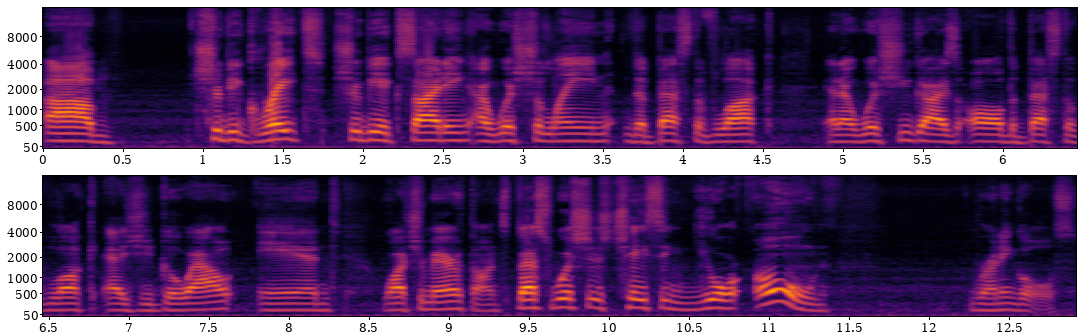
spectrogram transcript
um, should be great, should be exciting. I wish Shalane the best of luck, and I wish you guys all the best of luck as you go out and watch your marathons. Best wishes chasing your own running goals.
